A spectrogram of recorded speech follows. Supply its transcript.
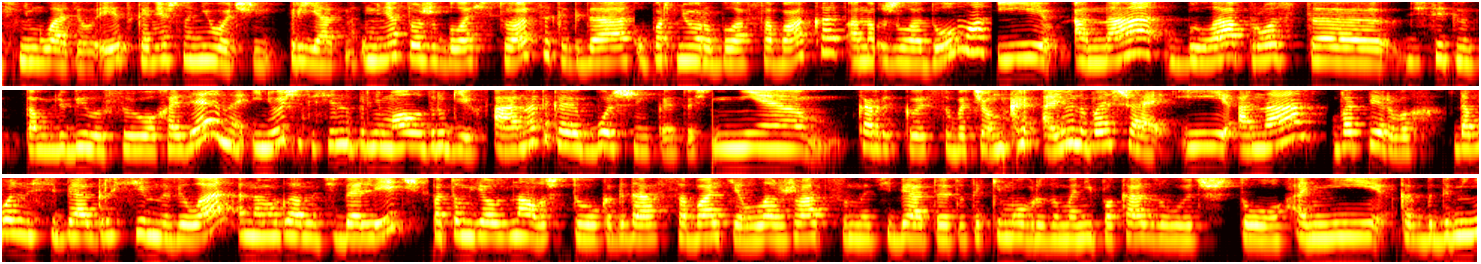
с ним ладила. И это, конечно, не очень приятно. У меня тоже была ситуация, когда у партнера была собака, она жила дома, и она была просто действительно там любила своего хозяина и не очень-то сильно принимала других. А она такая большенькая, то есть не карликовая собачонка, а именно большая. И она, во-первых, довольно себя агрессивно вела, она могла на тебя лечь. Потом я узнала, что когда собаки ложатся на тебя, то это таким образом они показывают, что они как бы доминируют.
